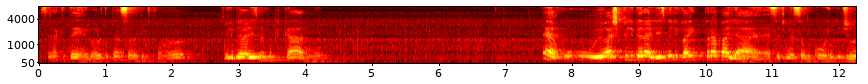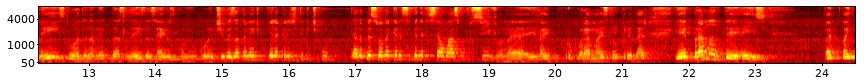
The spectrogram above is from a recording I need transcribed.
Será que tem? Agora eu estou pensando aqui, estou falando. O liberalismo é complicado, né? É, o, o, eu acho que o liberalismo ele vai trabalhar essa dimensão do conjunto de leis, do ordenamento das leis, das regras do conjunto coletivo, exatamente porque ele acredita que tipo, cada pessoa vai querer se beneficiar o máximo possível, né? E vai procurar mais propriedade. E aí, para manter, é isso, vai, vai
